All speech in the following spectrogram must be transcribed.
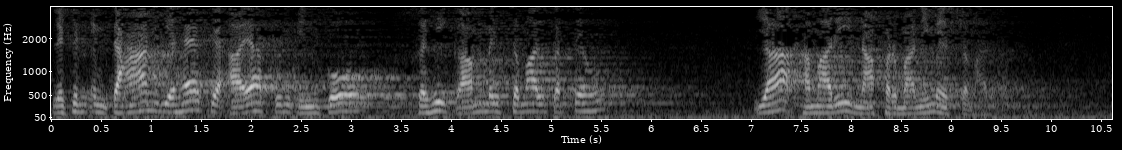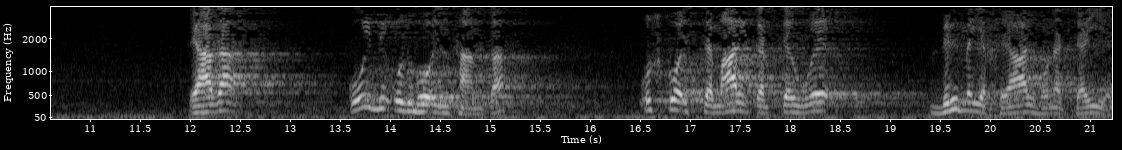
لیکن امتحان یہ ہے کہ آیا تم ان کو صحیح کام میں استعمال کرتے ہو یا ہماری نافرمانی میں استعمال کرتے لہذا کوئی بھی عزب ہو انسان کا اس کو استعمال کرتے ہوئے دل میں یہ خیال ہونا چاہیے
